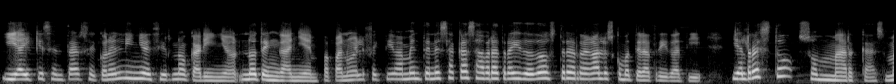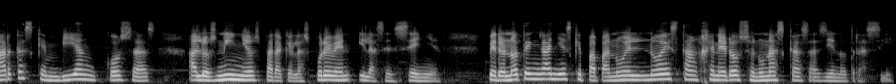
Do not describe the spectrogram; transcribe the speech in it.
Y hay que sentarse con el niño y decir, no, cariño, no te engañen. Papá Noel efectivamente en esa casa habrá traído dos, tres regalos como te lo ha traído a ti. Y el resto son marcas, marcas que envían cosas a los niños para que las prueben y las enseñen. Pero no te engañes que Papá Noel no es tan generoso en unas casas y en otras sí.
